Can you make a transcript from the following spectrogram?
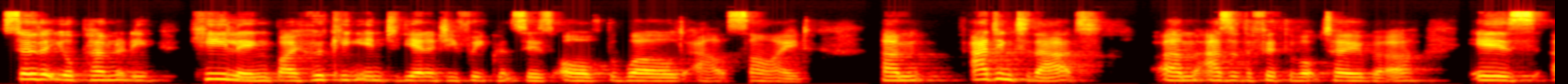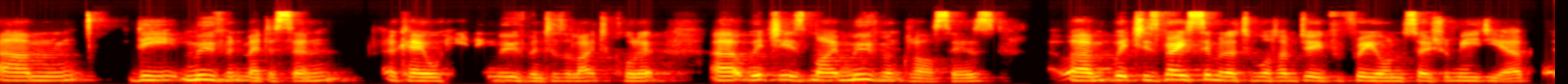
so that you're permanently healing by hooking into the energy frequencies of the world outside. Um, adding to that, um, as of the 5th of October, is um, the movement medicine, okay, or healing movement, as I like to call it, uh, which is my movement classes, um, which is very similar to what I'm doing for free on social media, but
